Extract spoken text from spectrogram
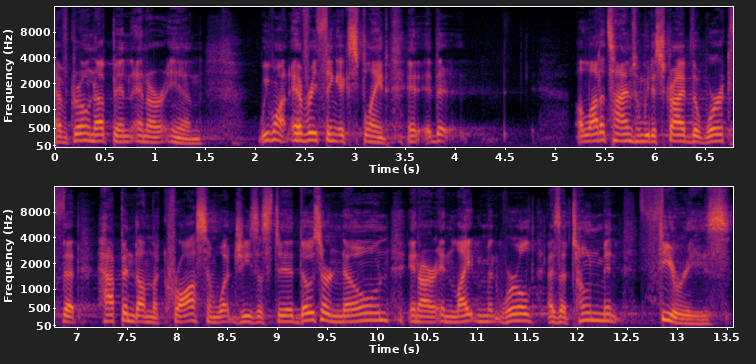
have grown up in and are in, we want everything explained. A lot of times when we describe the work that happened on the cross and what Jesus did, those are known in our enlightenment world as atonement theories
